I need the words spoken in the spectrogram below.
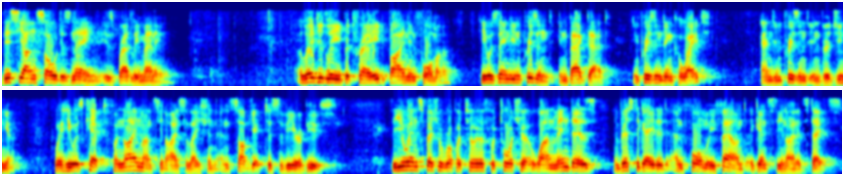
This young soldier's name is Bradley Manning. Allegedly betrayed by an informer, he was then imprisoned in Baghdad, imprisoned in Kuwait, and imprisoned in Virginia, where he was kept for nine months in isolation and subject to severe abuse. The UN Special Rapporteur for Torture, Juan Mendez, investigated and formally found against the United States.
